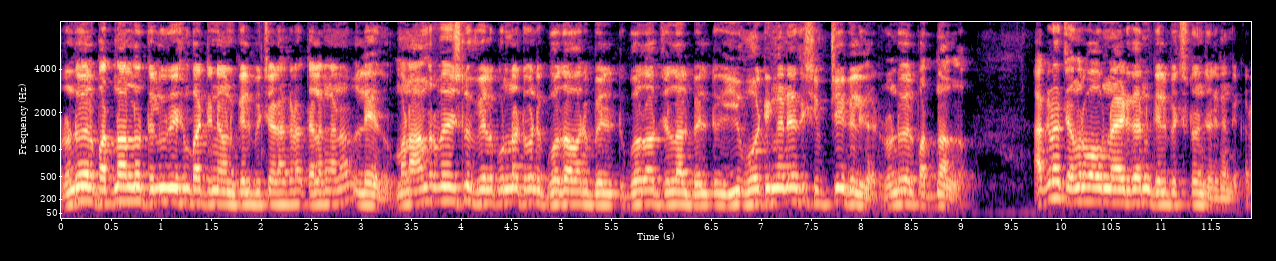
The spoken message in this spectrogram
రెండు వేల పద్నాలుగులో తెలుగుదేశం పార్టీని ఆమెను గెలిపించాడు అక్కడ? తెలంగాణ లేదు. మన ఆంధ్రప్రదేశ్లో వీళ్ళకు ఉన్నటువంటి గోదావరి బెల్ట్ గోదావరి జిల్లాల బెల్ట్ ఈ ఓటింగ్ అనేది షిఫ్ట్ చేయగలిగాడు రెండు వేల పద్నాలుగులో. అక్కడ చంద్రబాబు నాయుడు గారిని గెలిపించడం జరిగింది ఇక్కడ.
